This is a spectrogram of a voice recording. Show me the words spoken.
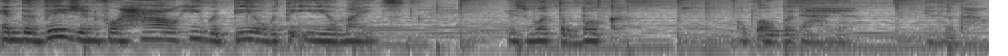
And the vision for how he would deal with the Edomites is what the book of Obadiah is about.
